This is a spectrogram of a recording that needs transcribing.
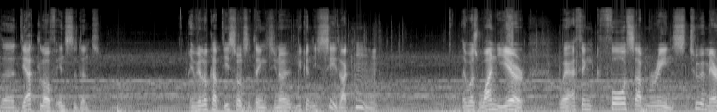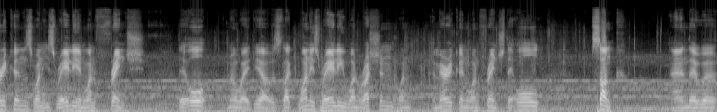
the Dyatlov incident. If you look up these sorts of things, you know, you can you see like, hmm, there was one year where I think four submarines, two Americans, one Israeli, and one French, they all no, wait, yeah, it was like one Israeli, one Russian, one American, one French. They all sunk. And they were,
